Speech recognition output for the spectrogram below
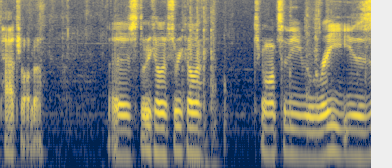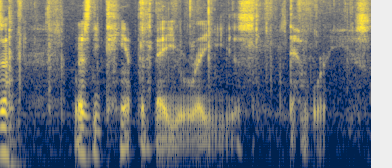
Patch auto. That is three color, three color. Let's go on to the Rays. Where's the Tampa Bay Rays? Devil Rays.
